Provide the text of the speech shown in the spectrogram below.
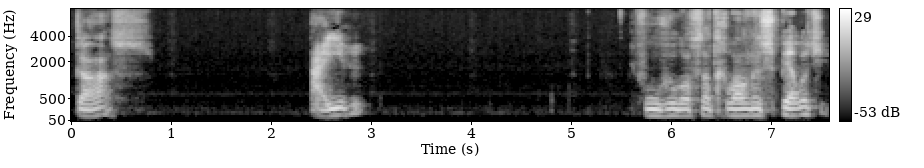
Kaas. Eieren. Vroeger was dat gewoon een spelletje.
